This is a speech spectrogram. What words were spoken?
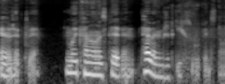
Nie no, żartuję. Mój kanał jest pełen, pełen brzydkich słów, więc no.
